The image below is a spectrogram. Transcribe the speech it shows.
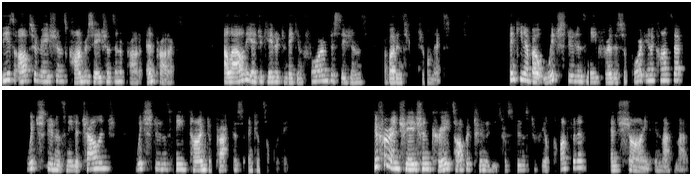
These observations, conversations, and, product, and products allow the educator to make informed decisions about instructional next steps. Thinking about which students need further support in a concept, which students need a challenge, which students need time to practice and consolidate. Differentiation creates opportunities for students to feel confident and shine in mathematics.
